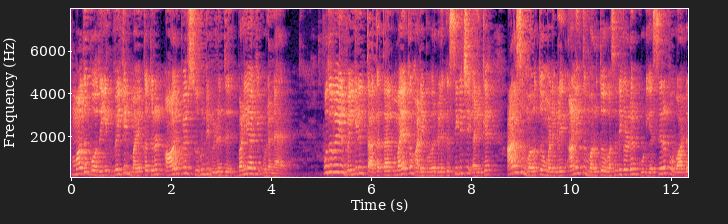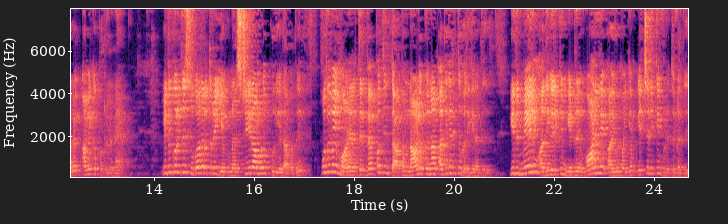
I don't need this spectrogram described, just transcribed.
மது போதையில் வெயில் மயக்கத்துடன் ஆறு பேர் சுருண்டு விழுந்து பலியாகி உள்ளனர். புதுவையில் வெயிலின் தாக்கத்தால் மயக்கம் அடைபவர்களுக்கு சிகிச்சை அளிக்க அரசு மருத்துவமனைகளில் அனைத்து மருத்துவ வசதிகளுடன் கூடிய சிறப்பு வார்டுகள் அமைக்கப்பட்டுள்ளன. இதுகுறித்து சுகாதாரத்துறை இயக்குநர் ஸ்ரீராமுலு கூறியதாவது புதுவை மாநிலத்தில் வெப்பத்தின் தாக்கம் நாளுக்கு நாள் அதிகரித்து வருகிறது. இது மேலும் அதிகரிக்கும் என்று வானிலை ஆய்வு மையம் எச்சரிக்கை விடுத்துள்ளது.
